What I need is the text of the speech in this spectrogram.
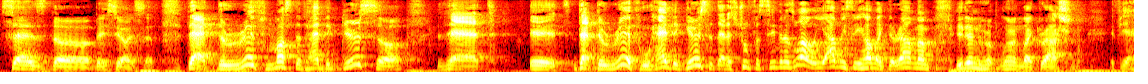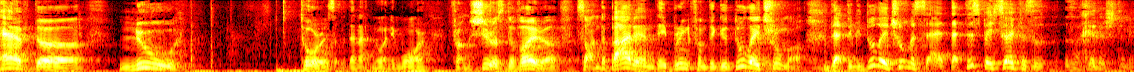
says the Beis Yosef, that the Rif must have had the Girsa that it's that the Rif who had the Girsa that is true for Sivan as well, he obviously held like the Rambam, he didn't learn like Rashi. If you have the new Torahs, but they're not new anymore, from Shiras Devaira. So on the bottom, they bring from the Gedulei Truma that the Gedulei Truma said that this Beis Yosef is a, is a chiddush to me.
